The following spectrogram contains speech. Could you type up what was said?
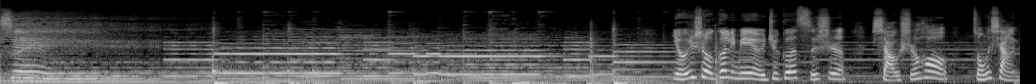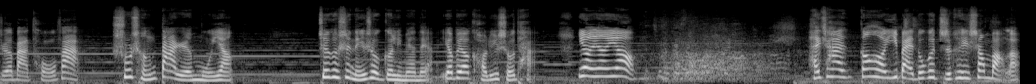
醉。有一首歌里面有一句歌词是：小时候总想着把头发梳成大人模样。这个是哪首歌里面的呀？要不要考虑守塔？要要要！还差刚好一百多个值可以上榜了，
